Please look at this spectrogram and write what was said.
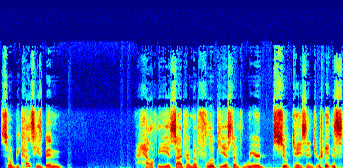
So because he's been healthy, aside from the flukiest of weird suitcase injuries,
